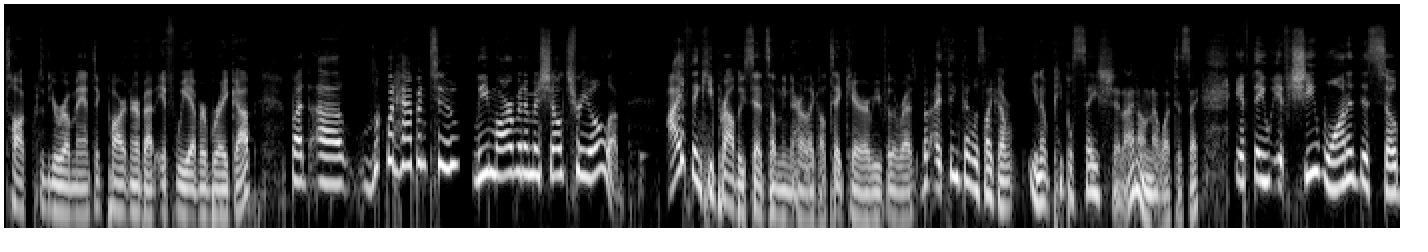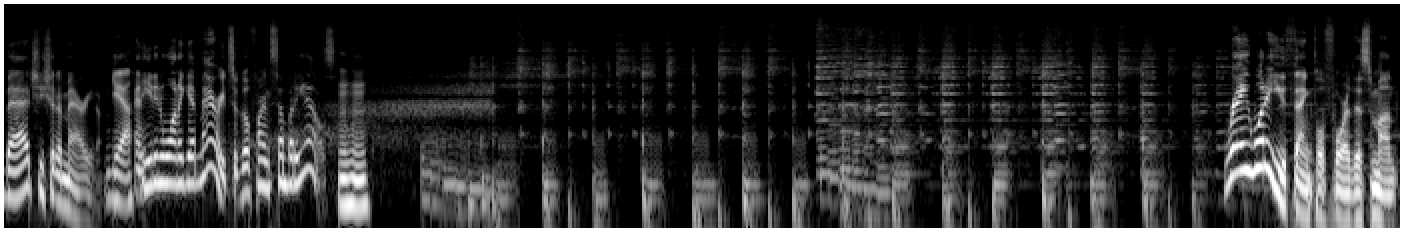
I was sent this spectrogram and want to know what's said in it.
talk with your romantic partner about if we ever break up. But uh, look what happened to Lee Marvin and Michelle Triola. I think he probably said something to her like, "I'll take care of you for the rest." But I think that was like a, you know, people say shit. I don't know what to say. If they, if she wanted this so bad, she should have married him. Yeah. and he didn't want to get married, so go find somebody else. Mm-hmm. Ray, what are you thankful for this month?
